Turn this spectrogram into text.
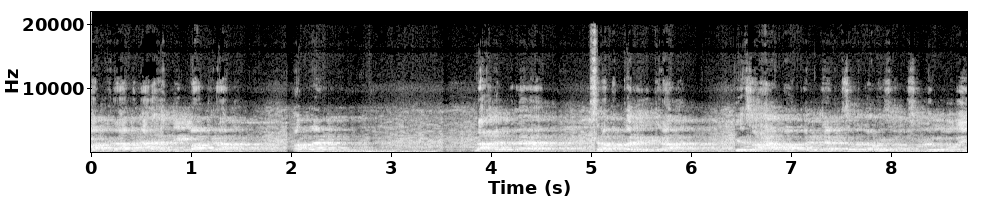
பார்க்கிறாங்க நரகத்தை பார்க்கிறாங்க. அப்ப நரகத்துல சில மக்கள் இருக்கிறாங்க. இது சகாபாக்கள்கிட்ட விசல்லா இஸ்லாம் சொல்லும்போது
